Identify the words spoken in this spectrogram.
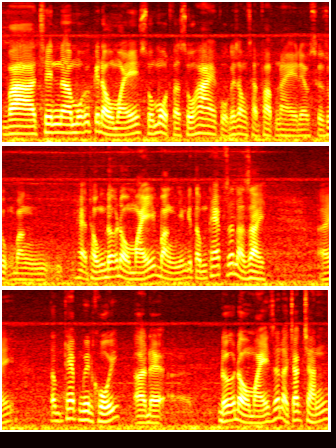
và trên à, mỗi cái đầu máy số 1 và số 2 của cái dòng sản phẩm này đều sử dụng bằng hệ thống đỡ đầu máy bằng những cái tấm thép rất là dày. Đấy, tấm thép nguyên khối à, để đỡ đầu máy rất là chắc chắn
